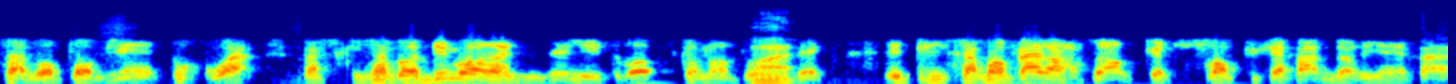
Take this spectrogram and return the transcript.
ça va pas bien. Pourquoi? Parce que ça va démoraliser les troupes, comme en politique. Et puis, ça va faire en sorte que tu seras plus capable de rien faire.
